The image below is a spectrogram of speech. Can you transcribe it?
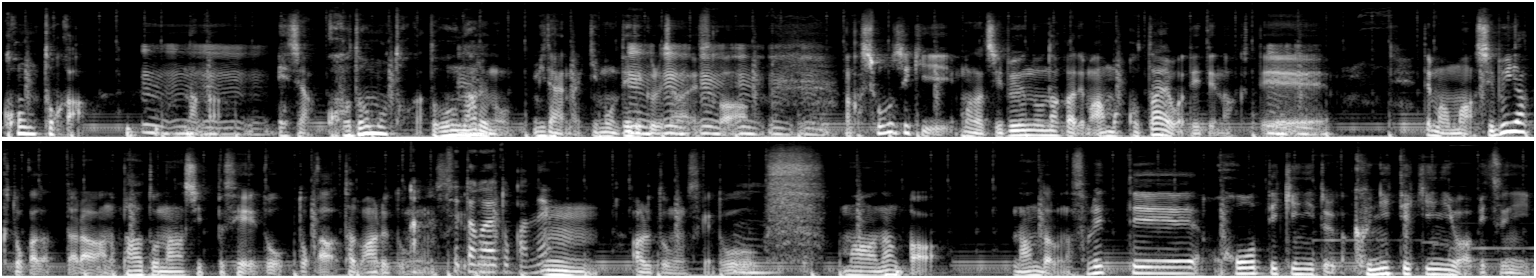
婚とか、うんうんうんうん。なんかえ、じゃあ子供とかどうなるの、みたいな疑問出てくるじゃないですか。なんか正直、まだ自分の中でもあんま答えは出てなくて、でもまあ渋谷区とかだったら、あの、パートナーシップ制度とか多分あると思うんですけど。田谷とかね。うん、あると思うんですけど、うん。まあなんか、なんだろうな、それって法的にというか国的には別に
